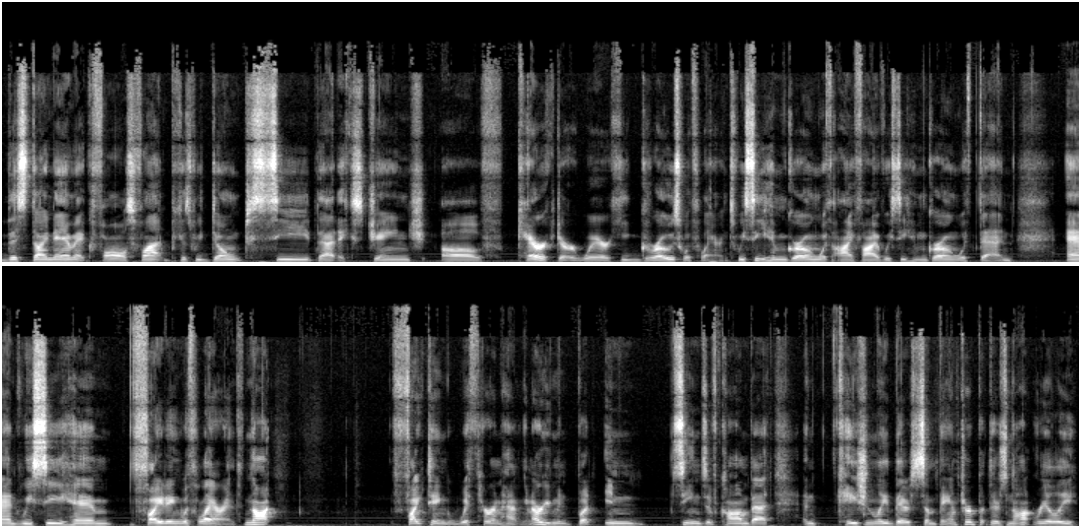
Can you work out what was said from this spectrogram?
this dynamic falls flat because we don't see that exchange of character where he grows with Laranth. We see him growing with I5, we see him growing with Den, and we see him fighting with Laranth. Not fighting with her and having an argument, but in scenes of combat, and occasionally there's some banter, but there's not really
